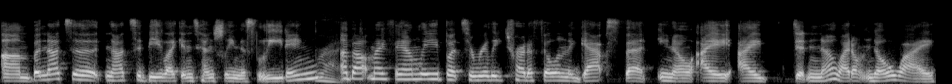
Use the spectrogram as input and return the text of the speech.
Um, but not to not to be like intentionally misleading Right. about my family, but to really try to fill in the gaps that you know I I didn't know. I don't know why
